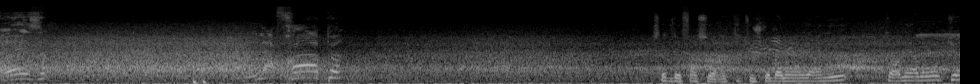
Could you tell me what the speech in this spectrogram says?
Marez. La frappe. C'est le défenseur hein, qui touche le ballon au dernier. Corner donc.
